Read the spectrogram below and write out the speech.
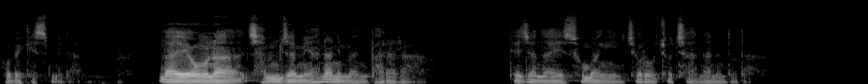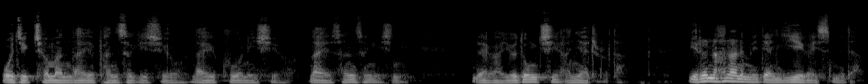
고백했습니다. 나의 영혼아 잠잠히 하나님만 바라라. 대저 나의 소망이 저로 쫓아 나는도다. 오직 저만 나의 반석이시요 나의 구원이시요 나의 산성이시니 내가 요동치 아니하리로다. 이런 하나님에 대한 이해가 있습니다.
